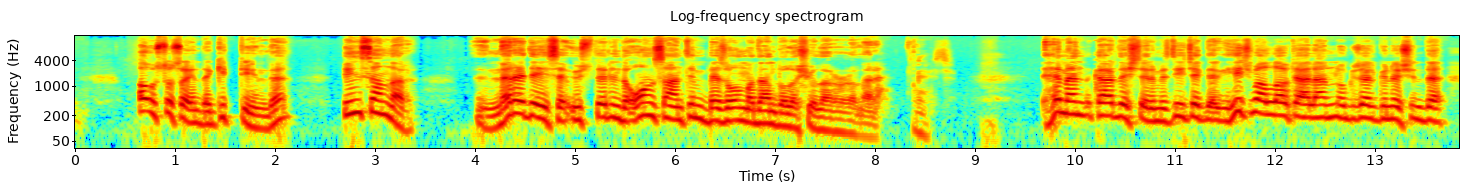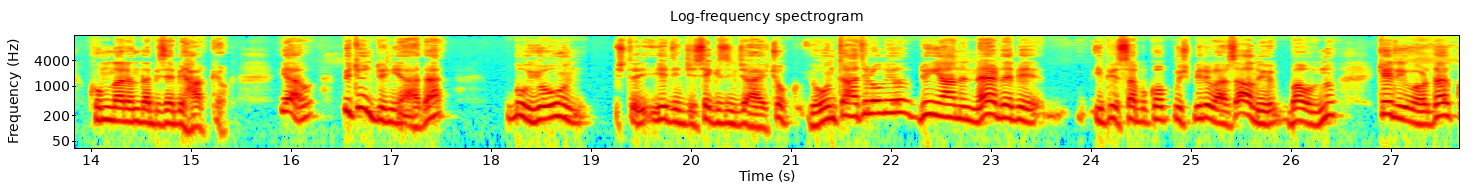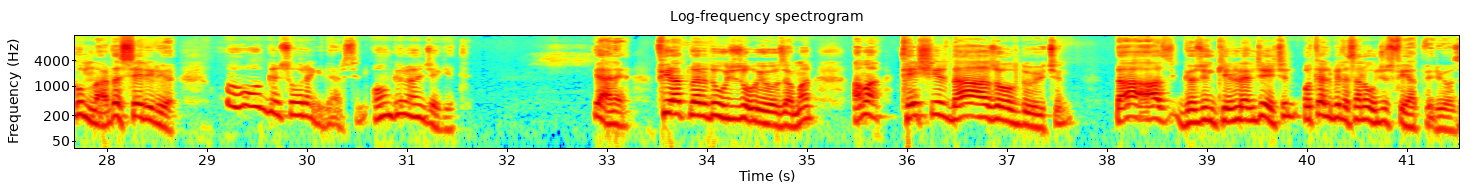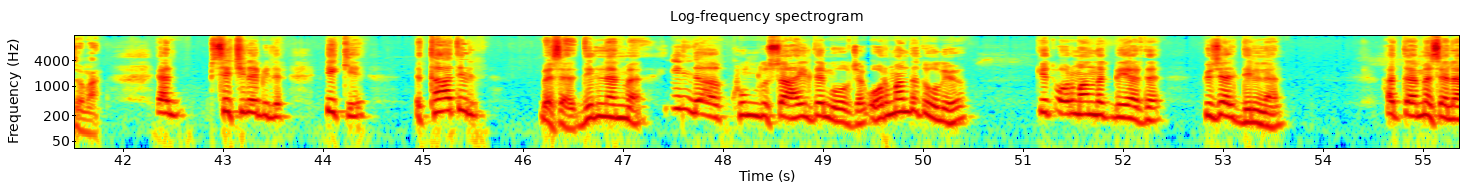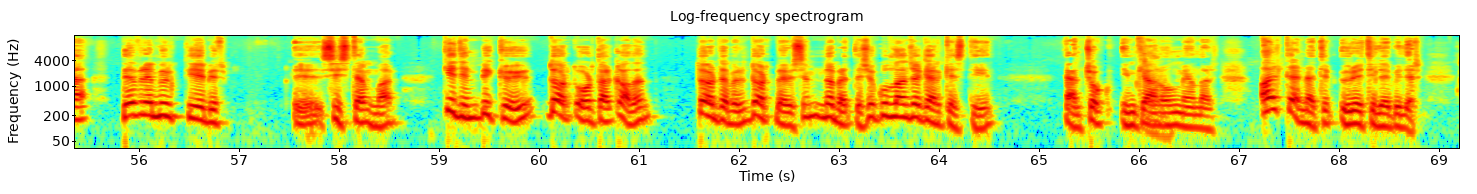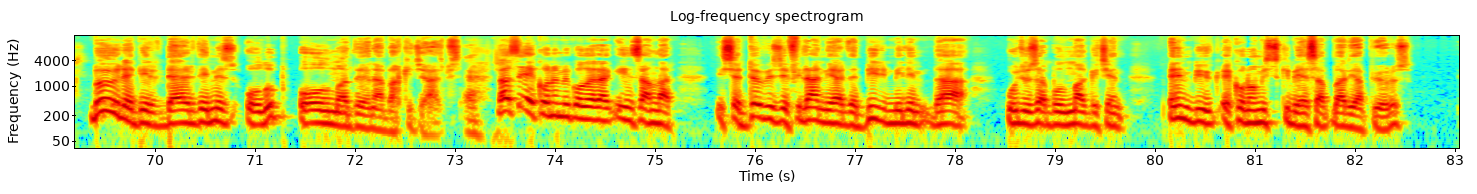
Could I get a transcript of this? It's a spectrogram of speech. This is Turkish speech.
Ağustos ayında gittiğinde insanlar neredeyse üstlerinde 10 santim bez olmadan dolaşıyorlar oraları Evet. Hemen kardeşlerimiz diyecekler ki hiç mi Allahu Teala'nın o güzel güneşinde kumlarında bize bir hak yok? Ya bütün dünyada bu yoğun işte 7. 8. ay çok yoğun tatil oluyor. Dünyanın nerede bir ipi sapı kopmuş biri varsa alıyor bavulunu geliyor orada kumlarda seriliyor. O 10 gün sonra gidersin. 10 gün önce git. Yani fiyatları da ucuz oluyor o zaman. Ama teşhir daha az olduğu için, daha az gözün kirleneceği için otel bile sana ucuz fiyat veriyor o zaman. Yani seçilebilir. İki, e, tatil mesela dinlenme. İlla kumlu sahilde mi olacak? Ormanda da oluyor. Git ormanlık bir yerde güzel dinlen. Hatta mesela devre mülk diye bir e, sistem var. Gidin bir köyü dört ortak alın. Dörde bölün dört mevsim nöbetleşe kullanacak herkes deyin. Yani çok imkan olmayanlar. Alternatif üretilebilir. Böyle bir derdimiz olup olmadığına bakacağız biz. Evet. Nasıl ekonomik olarak insanlar işte dövizi filan yerde bir milim daha ucuza bulmak için en büyük ekonomist gibi hesaplar yapıyoruz.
